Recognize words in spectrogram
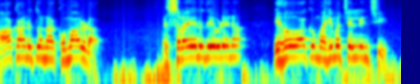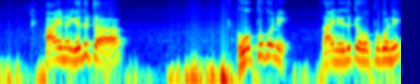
ఆకానుతో నా కుమారుడా ఇస్రాయేలు దేవుడైన యహోవాకు మహిమ చెల్లించి ఆయన ఎదుట ఒప్పుకొని ఆయన ఎదుట ఒప్పుకొని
